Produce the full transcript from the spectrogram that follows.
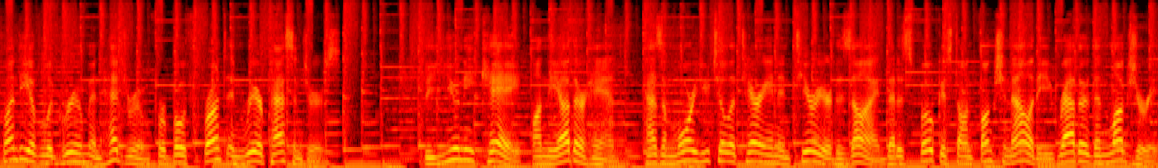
plenty of legroom and headroom for both front and rear passengers. The Uni-K, on the other hand, has a more utilitarian interior design that is focused on functionality rather than luxury.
